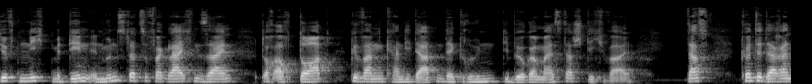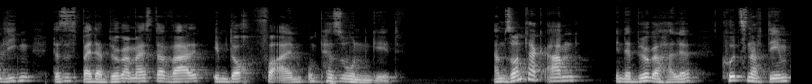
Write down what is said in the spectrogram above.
dürften nicht mit denen in Münster zu vergleichen sein, doch auch dort gewannen Kandidaten der Grünen die Bürgermeisterstichwahl. Das könnte daran liegen, dass es bei der Bürgermeisterwahl eben doch vor allem um Personen geht. Am Sonntagabend in der Bürgerhalle Kurz nachdem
